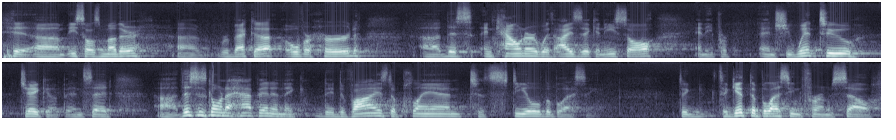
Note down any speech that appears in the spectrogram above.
his, um, Esau's mother, uh, Rebekah overheard uh, this encounter with Isaac and Esau, and, he, and she went to Jacob and said, uh, This is going to happen. And they, they devised a plan to steal the blessing, to, to get the blessing for himself.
